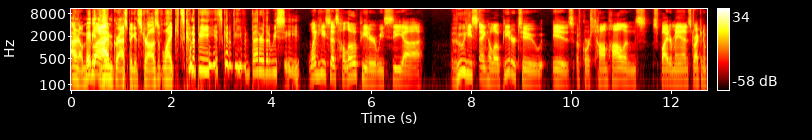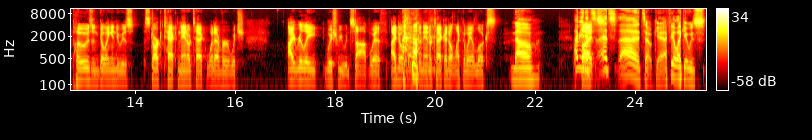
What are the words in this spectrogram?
I don't know. Maybe But- I'm grasping at straws of like it's gonna be, it's gonna be even better than we see. when he says hello peter we see uh who he's saying hello peter to is of course tom holland's spider-man striking a pose and going into his stark tech nanotech whatever which i really wish we would stop with i don't like the nanotech i don't like the way it looks No. I mean, But- it's it's uh, it's okay. I feel like it was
